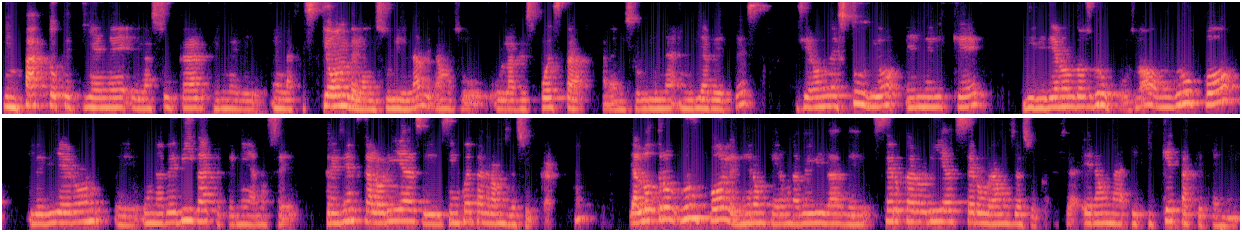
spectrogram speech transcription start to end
impacto que tiene el azúcar en, la gestión de la insulina, digamos, o, la respuesta a la insulina en diabetes, hicieron un estudio en el que dividieron dos grupos, ¿no? Un grupo le dieron eh, una bebida que tenía, no sé, 300 calorías y 50 gramos de azúcar. Y al otro grupo le dijeron que era una bebida de 0 calorías, 0 gramos de azúcar. O sea, era una etiqueta que tenía.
